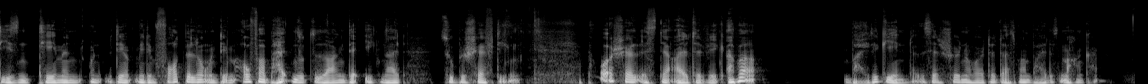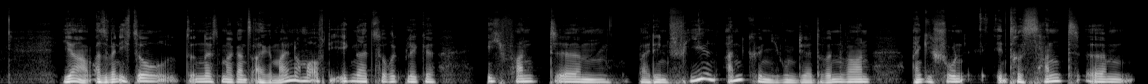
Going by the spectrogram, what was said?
diesen Themen und mit, der, mit dem Fortbildung und dem Aufarbeiten sozusagen der Ignite zu beschäftigen. PowerShell ist der alte Weg, aber beide gehen. Das ist ja das Schöne heute, dass man beides machen kann. Ja, also wenn ich so zunächst mal ganz allgemein nochmal auf die Ignite zurückblicke, ich fand ähm, bei den vielen Ankündigungen, die da drin waren, eigentlich schon interessant, ähm,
